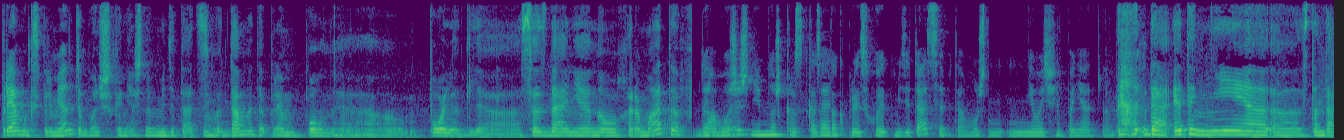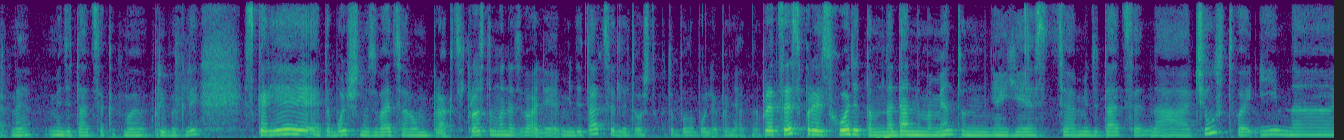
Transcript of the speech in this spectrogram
прям эксперименты больше, конечно, в медитации. Mm-hmm. Вот там это прям полное э, поле для создания новых ароматов. Да, можешь немножко рассказать, как происходит медитация, потому что не очень понятно. да, это не э, стандартная медитация, как мы привыкли. Скорее, это больше называется аромапрактика. Просто мы назвали медитацией для того, чтобы это было более понятно. Процесс происходит там на данный момент у меня есть медитация на чувства и на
